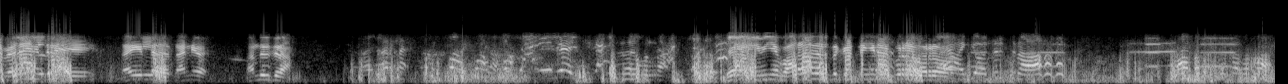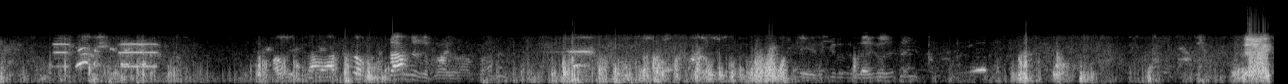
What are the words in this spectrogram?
ஏய் விளையாங்கல்றி சைடுல தண்ணி வந்துருச்சுடா. ஏய் இவங்க வராத இடத்துக்கு கட்டினீங்கன்னா எப்படி வரும்? அங்க வந்துருச்சுடா. ஏய்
